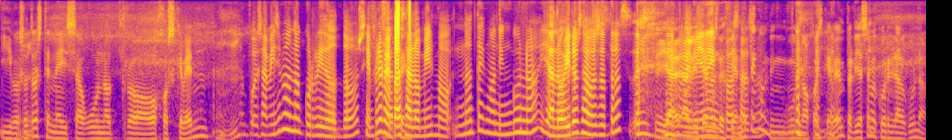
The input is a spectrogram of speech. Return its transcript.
¿Y vosotros tenéis algún otro ojos que ven? Pues a mí se me han ocurrido dos. Siempre me pasa lo mismo. No tengo ninguno y al oíros a vosotros Sí, me a- Alicia vienen decía, cosas. no tengo ningún ojos que ven, pero ya se me ocurrirá alguno.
